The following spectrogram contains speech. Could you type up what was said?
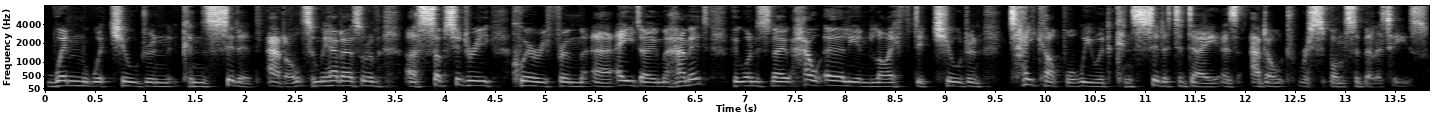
when were children considered adults? And we had a sort of a subsidiary query from uh, Ado Mohammed, who wanted to know how early in life did children take up what we would consider today as adult responsibilities?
